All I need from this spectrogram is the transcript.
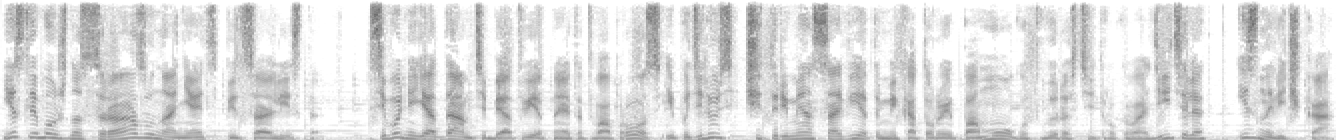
если можно сразу нанять специалиста? Сегодня я дам тебе ответ на этот вопрос и поделюсь четырьмя советами, которые помогут вырастить руководителя из новичка.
